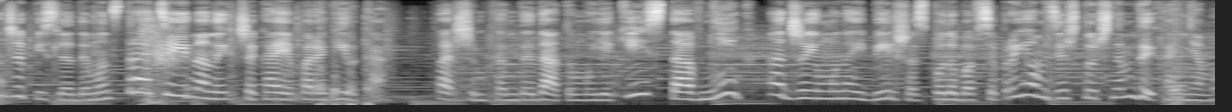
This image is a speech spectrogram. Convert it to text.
адже після демонстрації на них чекає перевірка. Першим кандидатом у який став Нік, адже йому найбільше сподобався прийом зі штучним диханням.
